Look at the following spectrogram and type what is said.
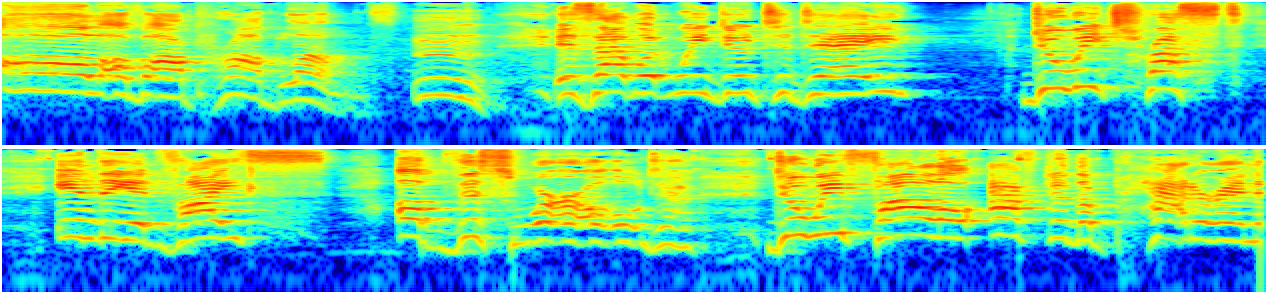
all of our problems. Mm. Is that what we do today? Do we trust in the advice of this world? Do we follow after the pattern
